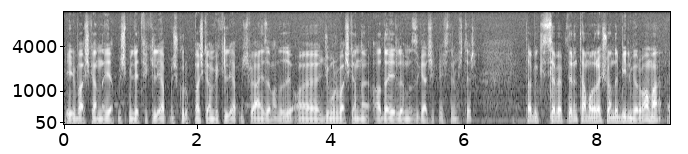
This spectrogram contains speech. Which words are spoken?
il başkanlığı yapmış, milletvekili yapmış, grup başkan vekili yapmış ve aynı zamanda da e, Cumhurbaşkanlığı adaylığımızı gerçekleştirmiştir. Tabii ki sebeplerini tam olarak şu anda bilmiyorum ama e,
